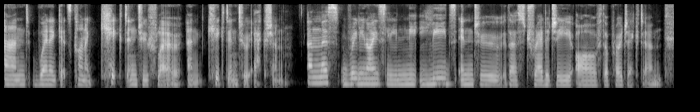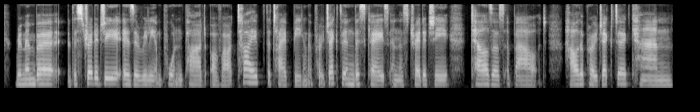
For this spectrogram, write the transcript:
and when it gets kind of kicked into flow and kicked into action. And this really nicely leads into the strategy of the project. Um, remember, the strategy is a really important part of our type, the type being the projector in this case, and the strategy tells us about how the projector can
